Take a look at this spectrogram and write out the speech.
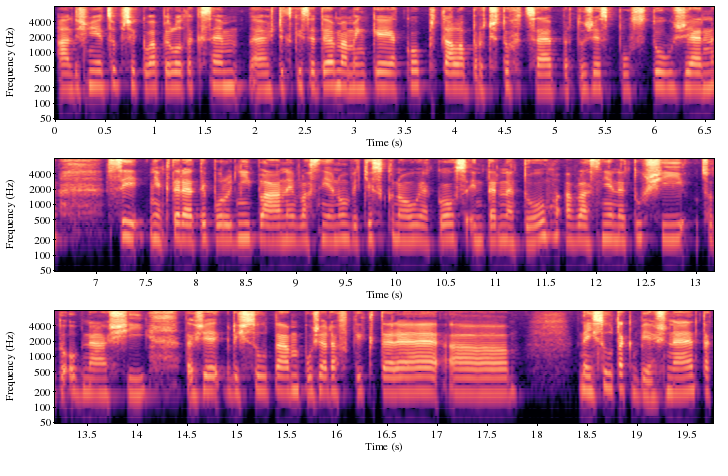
A když mě něco překvapilo, tak jsem eh, vždycky se té maminky jako ptala, proč to chce, protože spoustu žen si některé ty porodní plány vlastně jenom vytisknou jako z internetu a vlastně netuší, co to obnáší. Takže když jsou tam požadavky, které uh, nejsou tak běžné, tak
